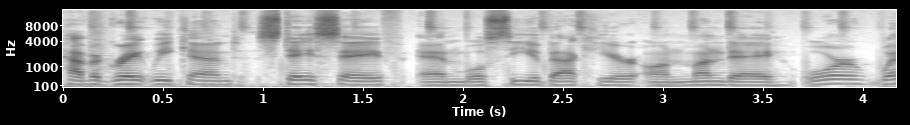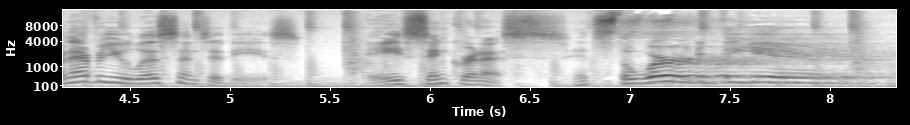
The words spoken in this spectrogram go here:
Have a great weekend, stay safe, and we'll see you back here on Monday or whenever you listen to these. Asynchronous. It's the word of the year.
